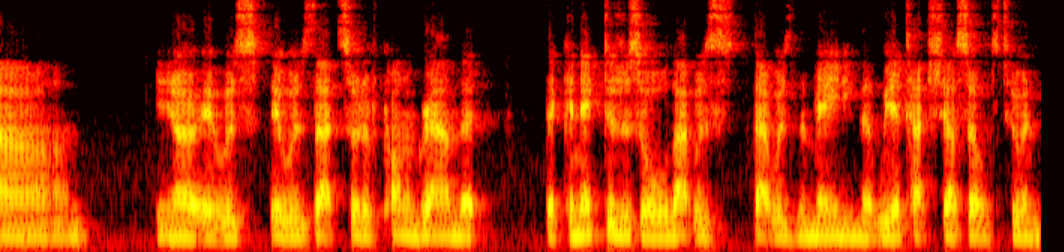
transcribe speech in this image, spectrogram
um, you know, it was it was that sort of common ground that that connected us all. That was that was the meaning that we attached ourselves to and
